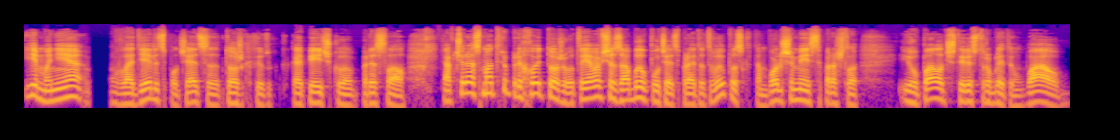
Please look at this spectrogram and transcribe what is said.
и мне владелец, получается, тоже какую-то копеечку прислал. А вчера я смотрю, приходит тоже. Вот я вообще забыл, получается, про этот выпуск, там больше месяца прошло, и упало 400 рублей. Там, вау,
